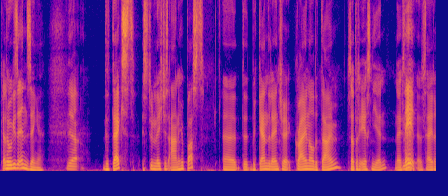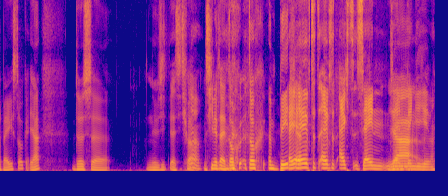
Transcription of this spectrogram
ga dat ook eens inzingen. ja. De tekst is toen lichtjes aangepast. Eh het bekende lijntje Crying All The Time zat er eerst niet in. Dat heeft, Nee. hij, heeft hij erbij gestoken, ja. Dus eh, nu ziet hij ziet. Ja. Misschien heeft hij toch, toch een beetje... Hij, hij, heeft het, hij heeft het echt zijn, zijn Ja, ding gegeven.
